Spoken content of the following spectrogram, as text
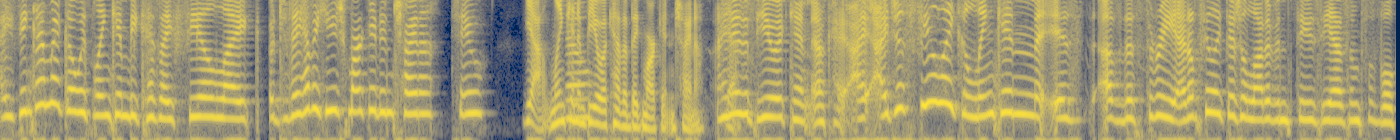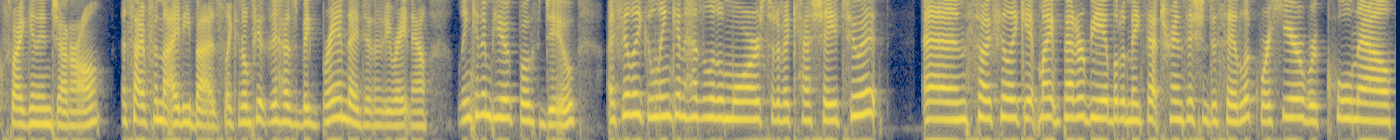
I think I might go with Lincoln because I feel like, oh, do they have a huge market in China too? Yeah, Lincoln No. and Buick have a big market in China. I know Yes. the Buick and okay. I, I just feel like Lincoln is of the three. I don't feel like there's a lot of enthusiasm for Volkswagen in general, aside from the ID buzz. Like I don't feel like it has a big brand identity right now. Lincoln and Buick both do. I feel like Lincoln has a little more sort of a cachet to it. And so I feel like it might better be able to make that transition to say, look, we're here, we're cool now,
